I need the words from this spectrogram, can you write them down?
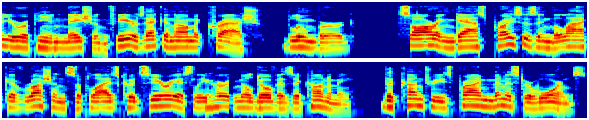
European nation fears economic crash, Bloomberg. Soaring gas prices and the lack of Russian supplies could seriously hurt Moldova's economy, the country's prime minister warns.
